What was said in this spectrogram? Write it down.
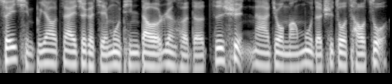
所以，请不要在这个节目听到任何的资讯，那就盲目的去做操作。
